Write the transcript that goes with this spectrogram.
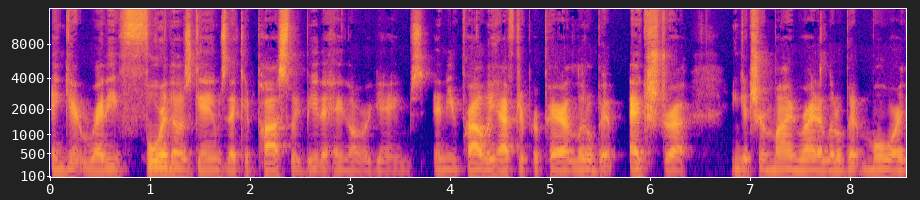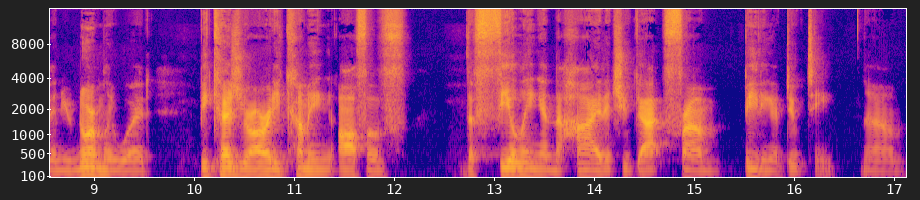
and get ready for those games that could possibly be the hangover games. And you probably have to prepare a little bit extra and get your mind right a little bit more than you normally would because you're already coming off of the feeling and the high that you got from beating a Duke team. Um,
